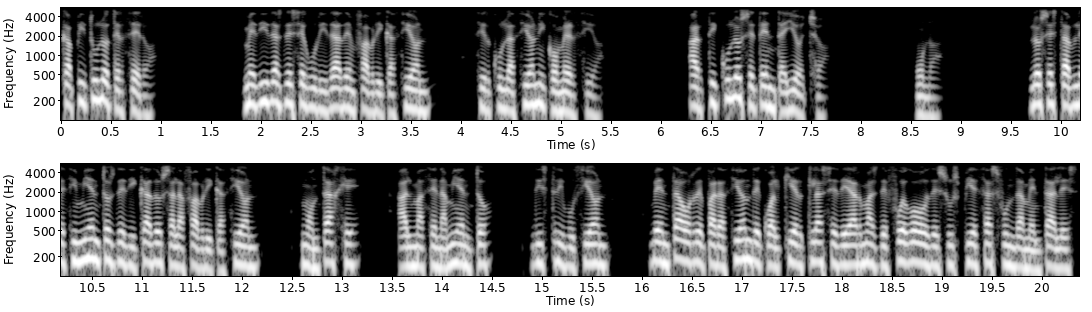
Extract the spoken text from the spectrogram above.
Capítulo 3. Medidas de seguridad en fabricación, circulación y comercio. Artículo 78. 1. Los establecimientos dedicados a la fabricación, montaje, almacenamiento, distribución, venta o reparación de cualquier clase de armas de fuego o de sus piezas fundamentales,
